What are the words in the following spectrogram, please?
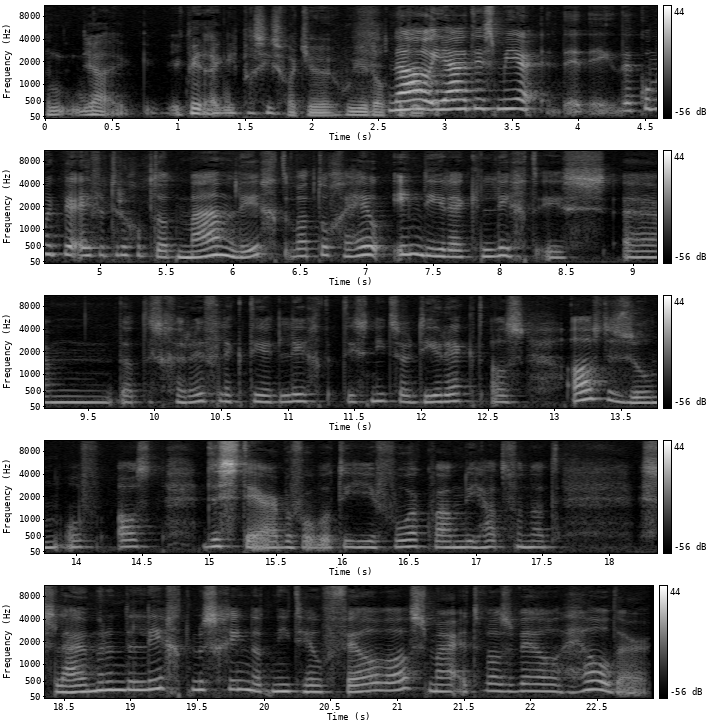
En ja, ik, ik weet eigenlijk niet precies wat je, hoe je dat. Nou bedoelt. ja, het is meer. Daar kom ik weer even terug op dat maanlicht, wat toch heel indirect licht is. Um, dat is gereflecteerd licht. Het is niet zo direct als, als de zon of als de ster bijvoorbeeld, die hier voorkwam. Die had van dat sluimerende licht misschien, dat niet heel fel was, maar het was wel helder.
